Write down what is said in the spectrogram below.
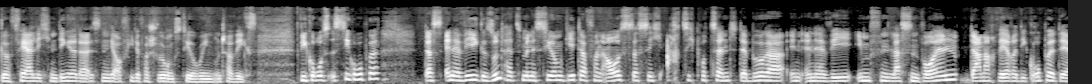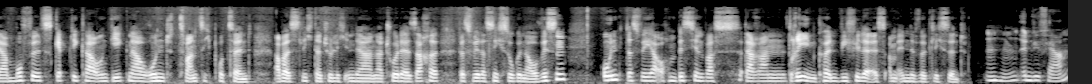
gefährlichen Dinge, da sind ja auch viele Verschwörungstheorien unterwegs. Wie groß ist die Gruppe? Das NRW-Gesundheitsministerium geht davon aus, dass sich 80 Prozent der Bürger in NRW impfen lassen wollen. Danach wäre die Gruppe der Muffel, Skeptiker und Gegner rund 20 Prozent. Aber es liegt natürlich in der Natur der Sache, dass wir das nicht so genau wissen und dass wir ja auch ein bisschen was daran drehen können, wie viele es am Ende wirklich sind. Mhm. Inwiefern?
